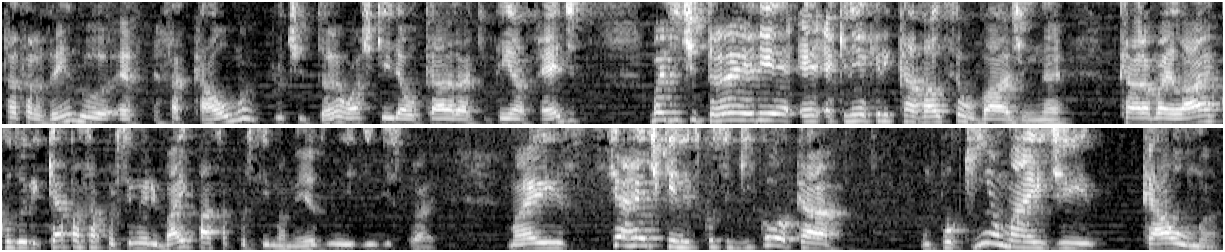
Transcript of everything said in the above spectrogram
tá trazendo essa calma pro Titã. Eu acho que ele é o cara que tem as redes, mas o Titã ele é, é, é que nem aquele cavalo selvagem, né? Cara vai lá, quando ele quer passar por cima, ele vai e passa por cima mesmo e, e destrói. Mas se a Red Canids conseguir colocar um pouquinho mais de calma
